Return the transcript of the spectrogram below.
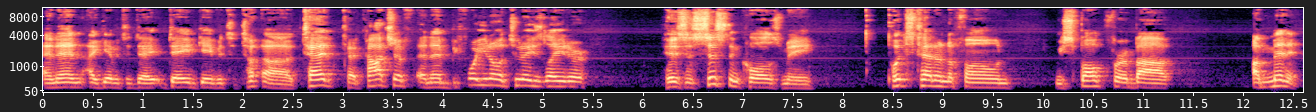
and then I gave it to Dave. Dave gave it to uh, Ted, Ted Kotcheff. And then before you know it, two days later, his assistant calls me, puts Ted on the phone. We spoke for about a minute.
